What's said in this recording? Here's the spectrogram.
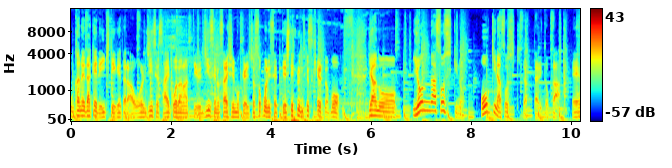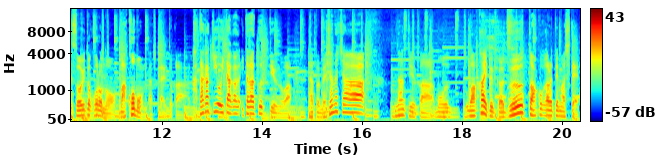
お金だけで生きていけたら、俺人生最高だなっていう人生の最終目標は一応そこに設定してるんですけれども、いや、あの、いろんな組織の、大きな組織だったりとか、えーそういうところの、まあ、顧問だったりとか、肩書きをいたがいただくっていうのは、やっぱめちゃめちゃ、なんていうか、もう、若い時からずっと憧れてまして、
